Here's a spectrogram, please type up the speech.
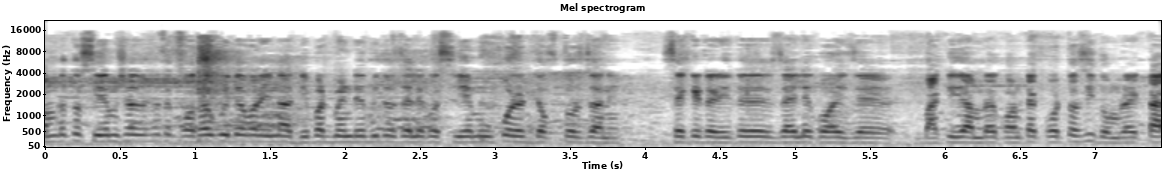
আমরা তো সিএম স্যারের সাথে কথা কইতে পারি না ডিপার্টমেন্টের ভিতরে চাইলে সিএম উপরের দপ্তর জানে। সেক্রেটারিতে যাইলে কয় যে, বাকি আমরা কন্ট্যাক্ট করতেছি, তোমরা একটা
